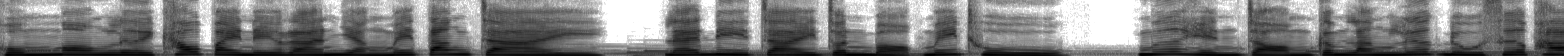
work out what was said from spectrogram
ผมมองเลยเข้าไปในร้านอย่างไม่ตั้งใจ และดีใจจนบอกไม่ถูก เมื่อเห็นจอมกำลังเลือกดูเสื้อผ้า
